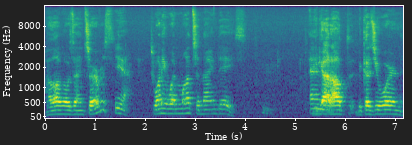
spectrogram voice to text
How long was I in service? Yeah. 21 months and nine days. And you got uh, out because you were in,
